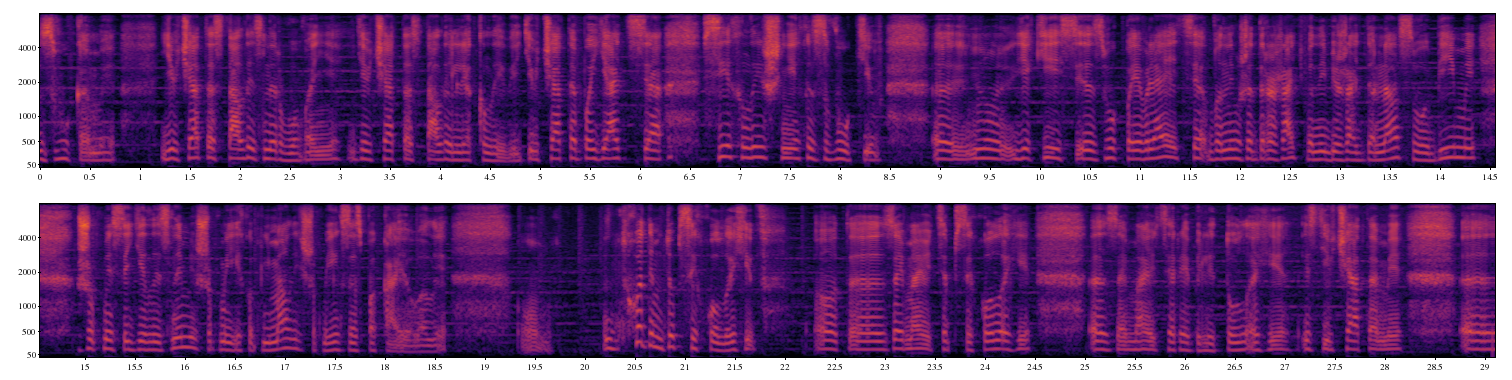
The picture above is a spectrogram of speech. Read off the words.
звуками. Дівчата стали знервовані, дівчата стали лякливі, дівчата бояться всіх лишніх звуків. Е, ну, якийсь звук появляється, вони вже дрожать, вони біжать до нас в обійми, щоб ми сиділи з ними, щоб ми їх обнімали, щоб ми їх заспокаювали. Ходимо до психологів. От, е, займаються психологи, е, займаються реабілітологи з дівчатами. Е,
